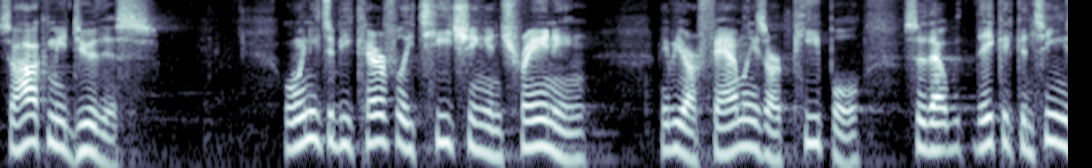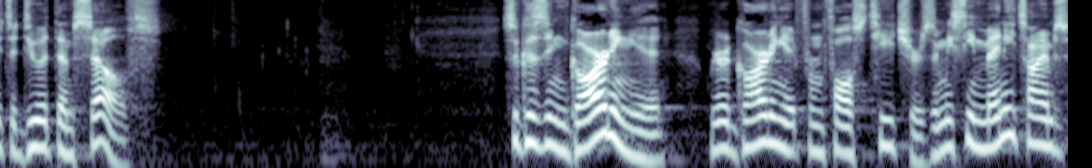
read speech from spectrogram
So, how can we do this? Well, we need to be carefully teaching and training maybe our families, our people, so that they could continue to do it themselves. So, because in guarding it, we are guarding it from false teachers. And we see many times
